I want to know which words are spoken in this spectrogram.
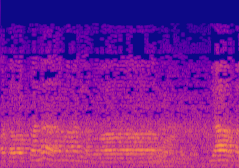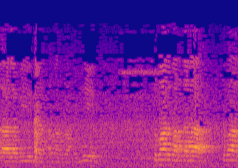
وتوفنا مع الأبرار يا رب العالمين يا أرحم الراحمين تمہار بندہ تمہار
